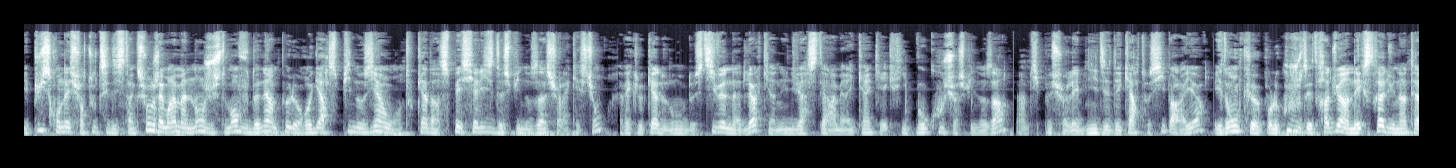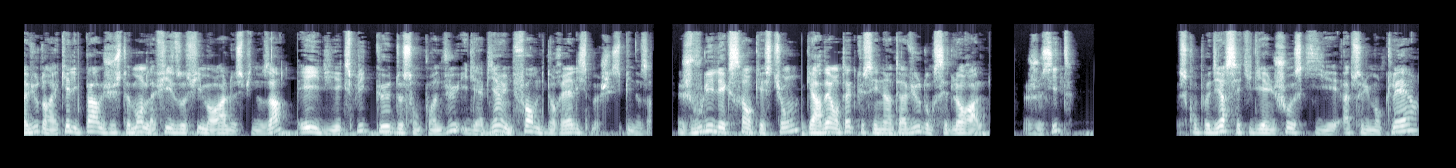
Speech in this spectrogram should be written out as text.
Et puisqu'on est sur toutes ces distinctions, j'aimerais maintenant justement vous donner un peu le regard spinozien, ou en tout cas d'un spécialiste de Spinoza sur la question, avec le cas de, de Steven Nadler, qui est un universitaire américain qui a écrit beaucoup sur Spinoza, un petit peu sur Leibniz et Descartes aussi par ailleurs. Et donc, euh, pour le coup, je vous ai traduit un extrait d'une interview dans laquelle il parle justement de la philosophie morale de Spinoza, et il y explique que, de son point de vue, il y a bien une forme de réalisme chez Spinoza. Je vous lis l'extrait en question, gardez en tête que c'est une interview, donc c'est de l'oral. Je cite. Ce qu'on peut dire, c'est qu'il y a une chose qui est absolument claire,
